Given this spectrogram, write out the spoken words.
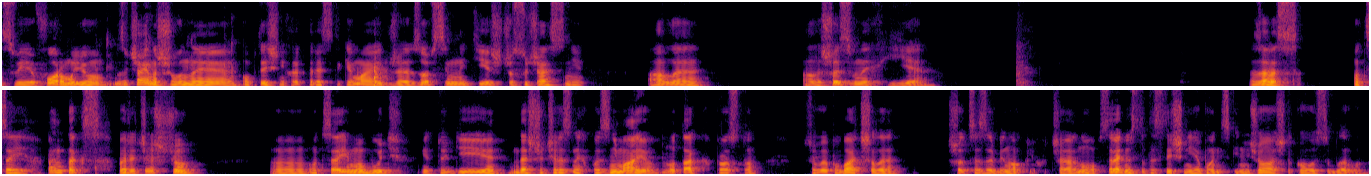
своєю формою. Звичайно, що вони оптичні характеристики мають вже зовсім не ті, що сучасні, але, але щось в них є. Зараз оцей Pentax перечищу, е, оцей, мабуть, і тоді дещо через них познімаю. Ну так, просто, щоб ви побачили, що це за біноклі. Хоча, ну, середньостатистичні японські, нічого аж такого особливого.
